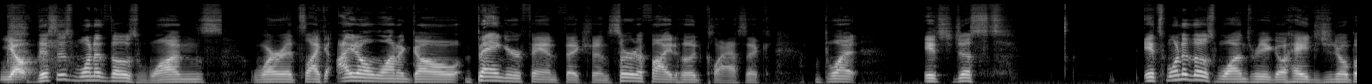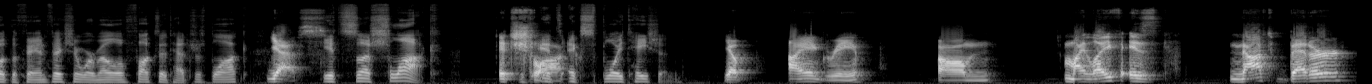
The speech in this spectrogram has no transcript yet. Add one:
Yep. this is one of those ones where it's like I don't want to go banger fan fiction, certified hood classic, but it's just it's one of those ones where you go, "Hey, did you know about the fan fiction where Mello fucks a Tetris block?" Yes. It's a schlock. It's schlock. It's exploitation. Yep, I agree. Um, my life is not better,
